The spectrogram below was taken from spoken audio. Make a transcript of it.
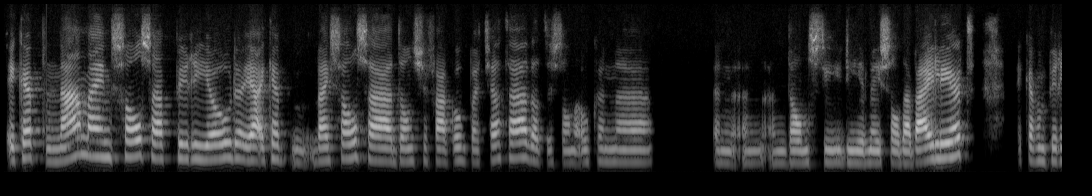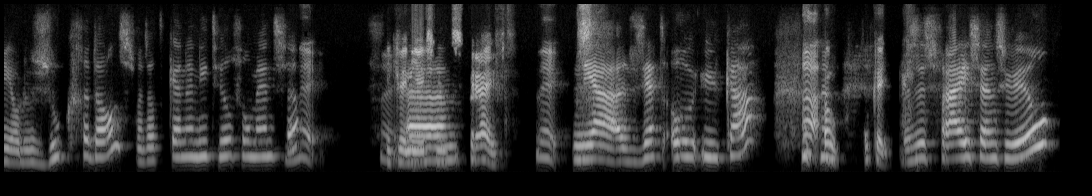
Ik heb na mijn salsa-periode, ja, ik heb bij salsa dans je vaak ook bachata. Dat is dan ook een, eh, een, een, een dans die, die je meestal daarbij leert. Ik heb een periode zoek gedanst, maar dat kennen niet heel veel mensen. Nee. Nee. Ik weet niet eens hoe Ehm, het schrijft. nee. Ja, Z-O-U-K. Ah, Oh, oké. Dat is dus vrij sensueel.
